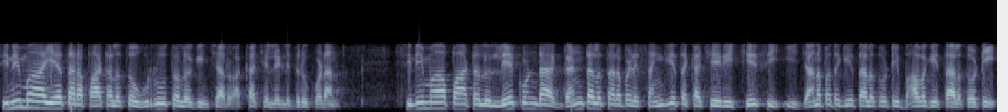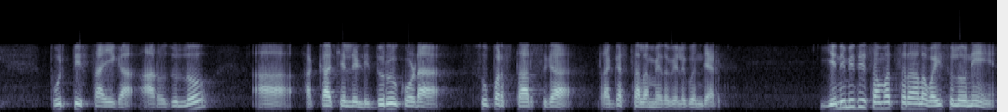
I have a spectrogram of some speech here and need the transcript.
సినిమాయేతర పాటలతో ఉర్రూతలోగించారు అక్క చెల్లెళ్ళిద్దరూ కూడా సినిమా పాటలు లేకుండా గంటల తరబడి సంగీత కచేరీ చేసి ఈ జానపద గీతాలతోటి భావగీతాలతోటి పూర్తి స్థాయిగా ఆ రోజుల్లో ఆ అక్కా చెల్లెళ్ళిద్దరూ కూడా సూపర్ స్టార్స్గా రంగస్థలం మీద వెలుగొందారు. ఎనిమిది సంవత్సరాల వయసులోనే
